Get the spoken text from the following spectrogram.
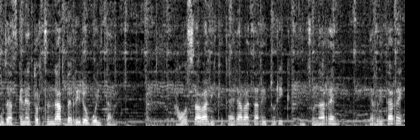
udazken etortzen da berriro bueltan. Aho zabalik eta erabat harriturik entzunarren, herritarrek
